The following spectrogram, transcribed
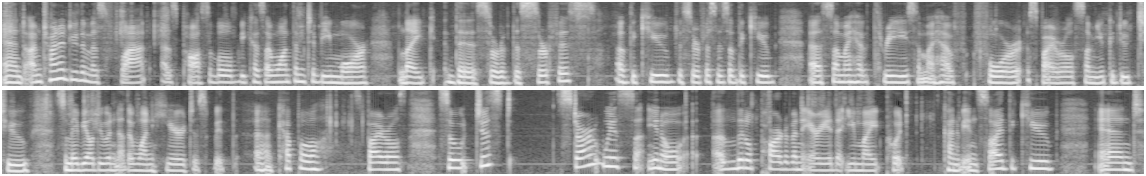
And I'm trying to do them as flat as possible because I want them to be more like the sort of the surface of the cube, the surfaces of the cube. Uh, some I have three, some I have four spirals, some you could do two. So maybe I'll do another one here just with a couple spirals. So just start with, you know, a little part of an area that you might put kind of inside the cube and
